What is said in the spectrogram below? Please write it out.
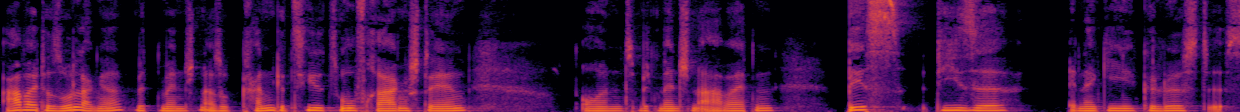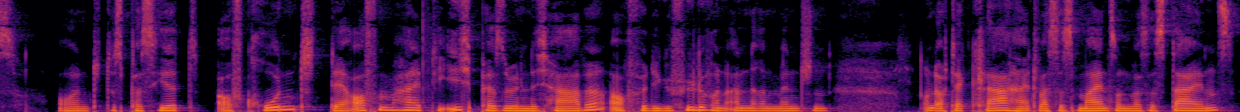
arbeite so lange mit Menschen, also kann gezielt so Fragen stellen und mit Menschen arbeiten, bis diese Energie gelöst ist. Und das passiert aufgrund der Offenheit, die ich persönlich habe, auch für die Gefühle von anderen Menschen und auch der Klarheit, was ist meins und was ist deins,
